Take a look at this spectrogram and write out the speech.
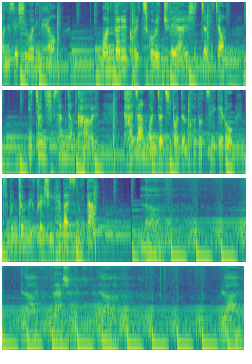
어느새 10월이네요. 뭔가를 걸치고 외출해야 할 시점이죠. 2023년 가을 가장 먼저 집어든 겉옷 3개로 기분 좀 리프레싱 해봤습니다. Love. Life fashion. Love. Life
